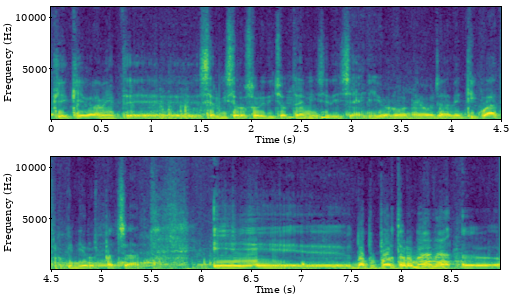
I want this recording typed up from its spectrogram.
che- che veramente eh, servissero solo i diciottenni e i sedicenni, io ne avevo già 24, quindi ero spacciato. E eh, dopo Porta Romana eh,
